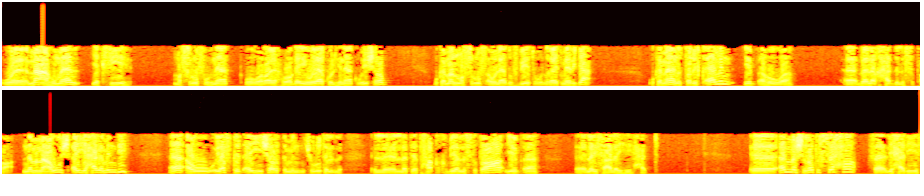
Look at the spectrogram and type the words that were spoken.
ومعه مال يكفيه مصروفه هناك وهو رايح وهو جاي ويأكل هناك ويشرب وكمان مصروف أولاده في بيته لغاية ما يرجع وكمان الطريق آمن يبقى هو بلغ حد الاستطاعة. إنما معهوش أي حاجة من دي أو يفقد أي شرط من شروط التي يتحقق بها الاستطاعة يبقى ليس عليه حج. أما شراط الصحة فلحديث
